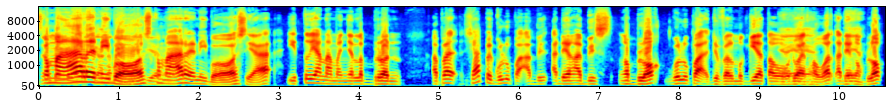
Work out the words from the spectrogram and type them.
kemarin nih bos, iya. kemarin nih bos ya, itu yang namanya LeBron apa siapa gue lupa abis ada yang abis ngeblok gue lupa Javel McGee atau iya, Dwight iya. Howard ada Iya, yang iya. ngeblok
